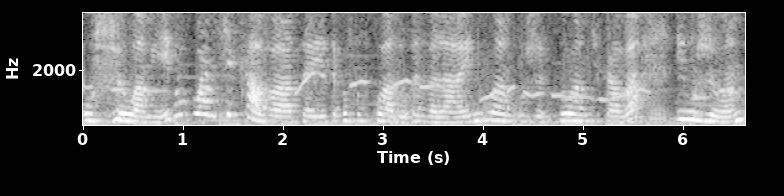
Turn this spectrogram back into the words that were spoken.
użyłam jej, bo byłam ciekawa tej, tego podkładu Eveline. Byłam, uży, byłam ciekawa i użyłam.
